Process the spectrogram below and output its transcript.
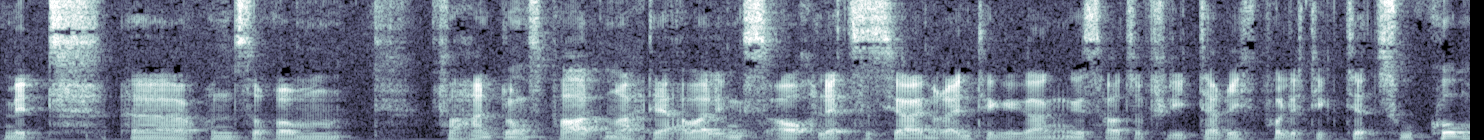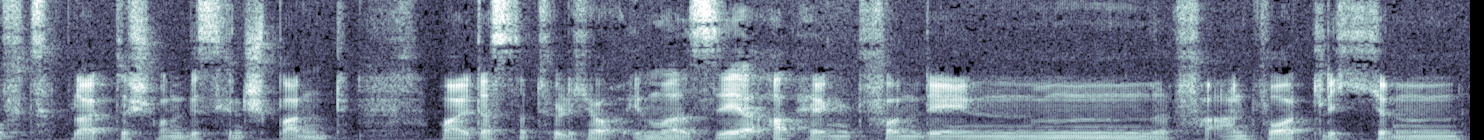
mit äh, unserem Verhandlungspartner, der allerdings auch letztes Jahr in Rente gegangen ist. Also für die Tarifpolitik der Zukunft bleibt es schon ein bisschen spannend, weil das natürlich auch immer sehr abhängt von den Verantwortlichen,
